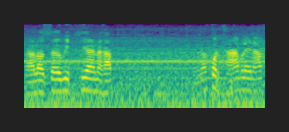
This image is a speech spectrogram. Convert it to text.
แล้วเราเซอร์วิสเครื่องนะครับแล้วกดค้างไปเลยนะครับ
